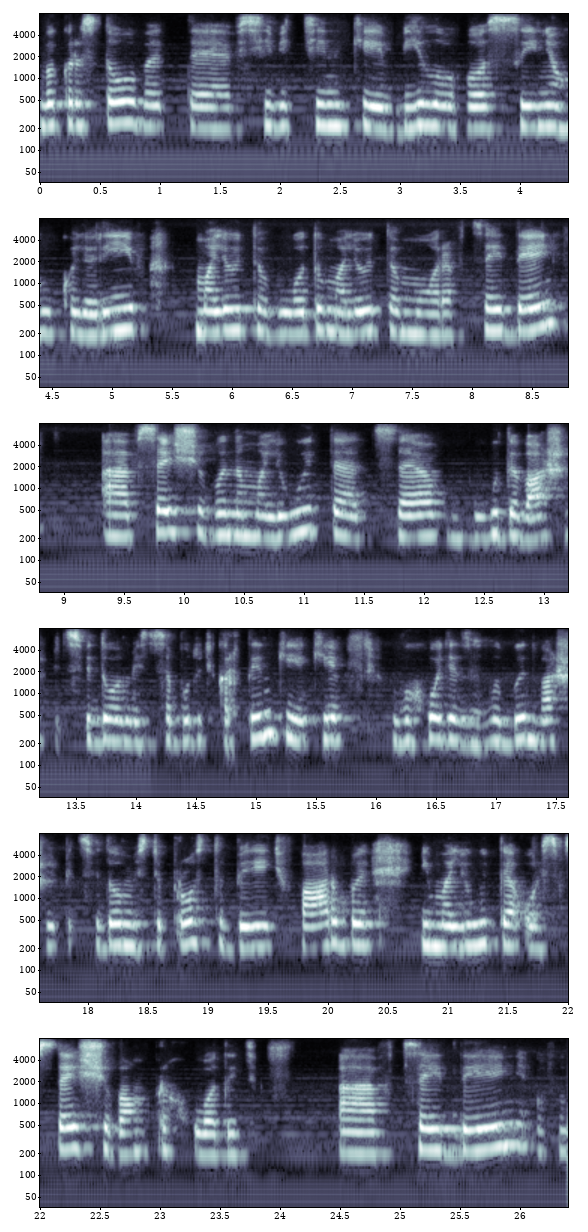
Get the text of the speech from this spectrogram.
використовувати всі відтінки білого, синього кольорів, малюйте воду, малюйте море. В цей день все, що ви намалюєте, це буде ваша підсвідомість. Це будуть картинки, які виходять з глибин вашої підсвідомості. Просто беріть фарби і малюйте ось все, що вам приходить. В цей день ви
